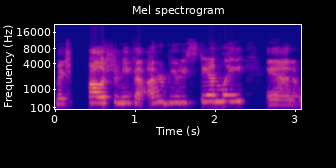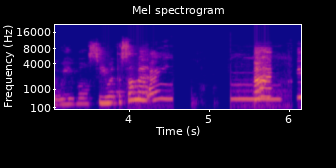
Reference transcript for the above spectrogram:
Make sure you follow Shemika Utter Beauty Stanley, and we will see you at the summit. Bye. Bye.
